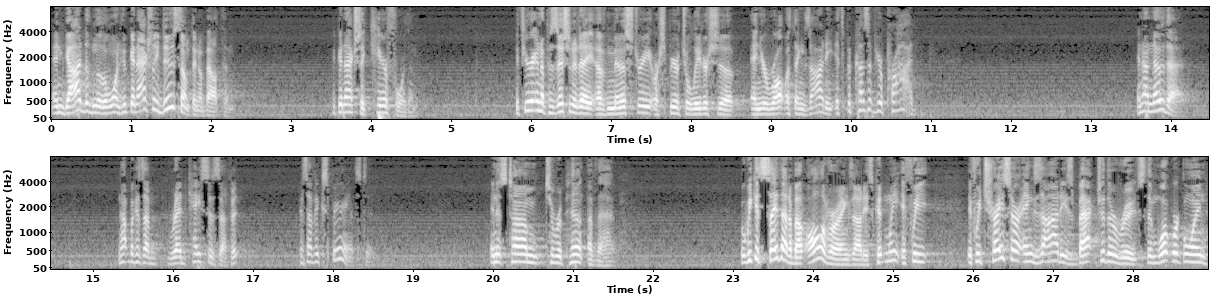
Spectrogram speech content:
and guide them to the one who can actually do something about them who can actually care for them. If you're in a position today of ministry or spiritual leadership and you're wrought with anxiety, it's because of your pride. And I know that. Not because I've read cases of it, because I've experienced it. And it's time to repent of that. But we could say that about all of our anxieties, couldn't we? If we, if we trace our anxieties back to their roots, then what we're going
